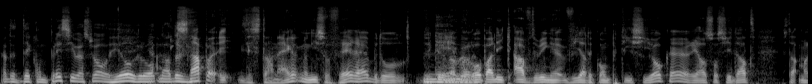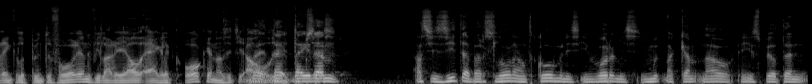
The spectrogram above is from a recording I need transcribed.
ja, de decompressie was wel heel groot. Ja, de het. Ze staan eigenlijk nog niet zo ver. Hè. Ik bedoel, ze Nee, kunnen de Europa League afdwingen via de competitie ook. Hè. Real Sociedad staat maar enkele punten voor en Villarreal eigenlijk ook. En dan zit je al in dat- de dat je zes. dan, als je ziet dat Barcelona aan het komen is, in vorm is, je moet naar Camp Nou en je speelt dan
